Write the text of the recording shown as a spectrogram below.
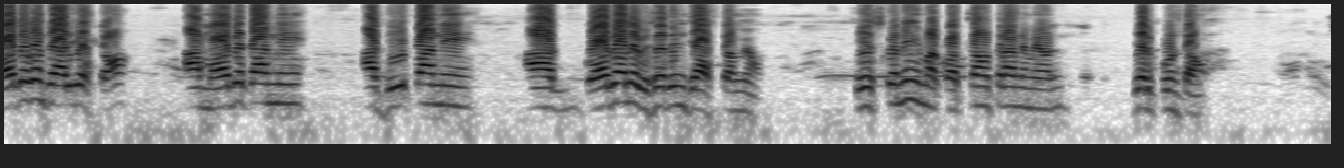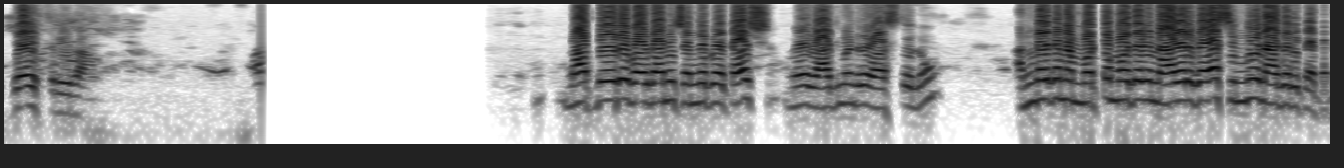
మోదకం తయారు చేస్తాం. ఆ మోదకాన్ని ఆ దీపాన్ని ఆ గోదావరిలో విసర్జన చేస్తాం మేము. చేసుకొని మా కొత్త సంవత్సరాన్ని మేము జరుపుకుంటాం. జై శ్రీరామ్. నా పేరు వరదాని చంద్రప్రకాష్ మేము రాజమండ్రి వాస్తులు అందరికన్నా మొట్టమొదటి నాగరికత సింధు నాగరికత.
